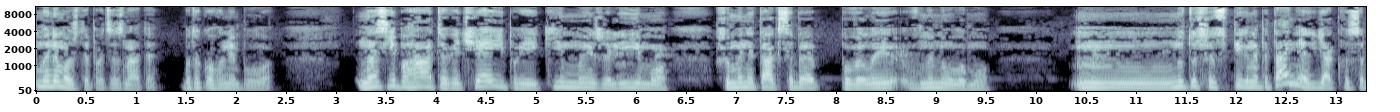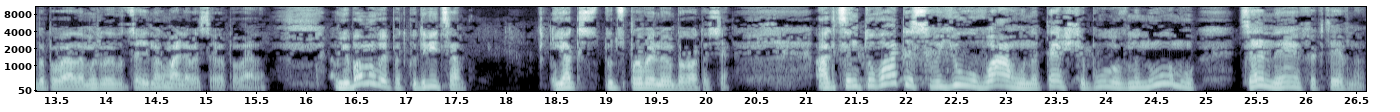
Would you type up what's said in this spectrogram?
ви не можете про це знати, бо такого не було. У нас є багато речей, про які ми жаліємо, що ми не так себе повели в минулому. Ну, тут ще спірне питання, як ви себе повели. Можливо, це і нормально ви себе повели. В будь-якому випадку, дивіться, як тут з провиною боротися. Акцентувати свою увагу на те, що було в минулому, це неефективно.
